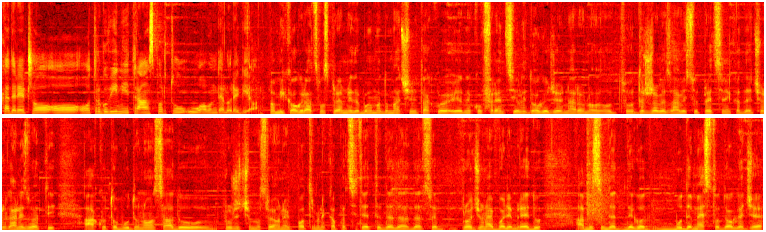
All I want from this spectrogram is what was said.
kada je reč o, o, o trgovini i transportu u ovom delu regiona. Pa mi kao grad smo spremni da budemo domaćini tako jedne konferencije ili događaje, naravno od, od države, zavisi od predsjednika da će organizovati. Ako to bude u Novom Sadu, pružit ćemo sve one potrebne kapacitete da, da, da sve prođe u najboljem redu. A mislim da gde god bude mesto događaja,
